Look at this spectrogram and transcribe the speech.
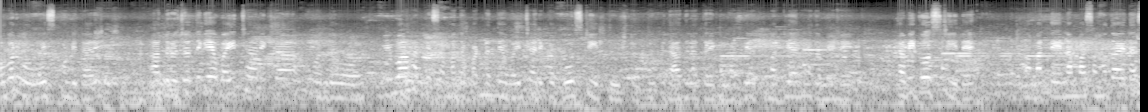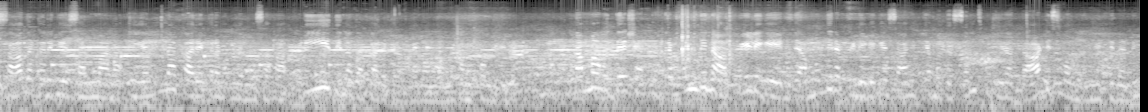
ಅವರು ವಹಿಸಿಕೊಂಡಿದ್ದಾರೆ. ಅದರ ಜೊತೆಗೆ ವೈಚಾರಿಕ ಒಂದು ವಿವಾಹಕ್ಕೆ ಸಂಬಂಧಪಟ್ಟಂತೆ ವೈಚಾರಿಕ ಗೋಷ್ಠಿ ಇತ್ತು ಇಷ್ಟೊತ್ತು. ಈಗ ಮಧ್ಯ, ಮಧ್ಯಾಹ್ನದ ಮೇಲೆ ಕವಿಗೋಷ್ಠಿ ಇದೆ. ಮತ್ತು ನಮ್ಮ ಸಮುದಾಯದ ಸಾಧಕರಿಗೆ ಸನ್ಮಾನ ಈ ಎಲ್ಲ ಕಾರ್ಯಕ್ರಮಗಳನ್ನು ಸಹ ಇಡೀ ದಿನದ ಕಾರ್ಯಕ್ರಮಗಳನ್ನು ನಾವು ಹಮ್ಮಿಕೊಂಡಿದ್ದೀವಿ. ನಮ್ಮ ಉದ್ದೇಶ ಅಂತಂದರೆ ಮುಂದಿನ ಪೀಳಿಗೆ ಏನಿದೆ ಆ ಮುಂದಿನ ಪೀಳಿಗೆಗೆ ಸಾಹಿತ್ಯ ಮತ್ತು ಸಂಸ್ಕೃತಿಯನ್ನು ದಾಟಿಸುವ ಒಂದು ನಿಟ್ಟಿನಲ್ಲಿ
